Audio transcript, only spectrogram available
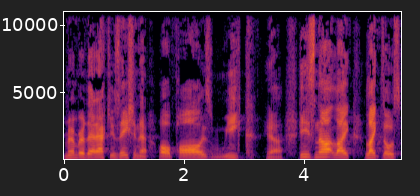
remember that accusation that, oh, Paul is weak. Yeah. He's not like, like those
